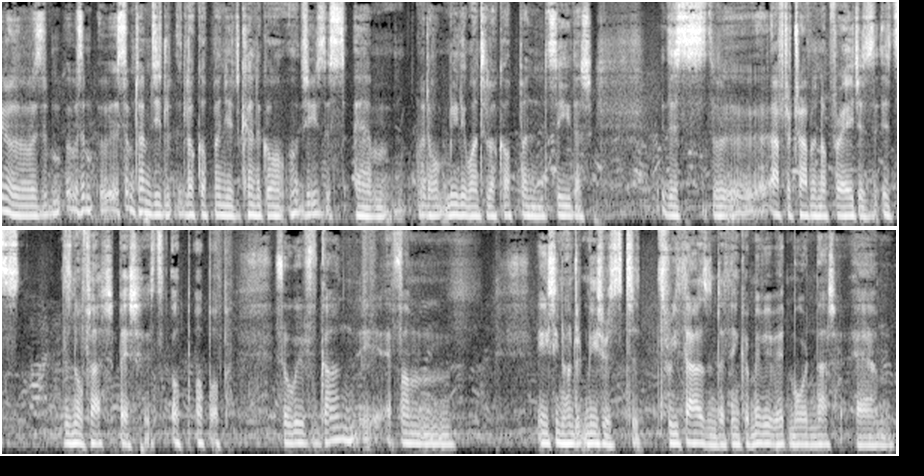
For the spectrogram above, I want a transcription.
You know, it was, it was, sometimes you'd look up and you'd kind of go, "Oh Jesus, um, I don't really want to look up and see that this." Uh, after travelling up for ages, it's there's no flat bit. It's up, up, up. So we've gone eh, from 1800 meters to 3000, I think, or maybe a bit more than that. Um,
